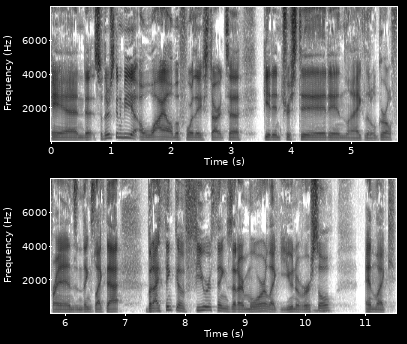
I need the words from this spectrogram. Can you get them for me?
And uh, so there's going to be a while before they start to get interested in like little girlfriends and things like that. But I think of fewer things that are more like universal and like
